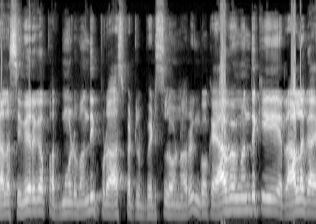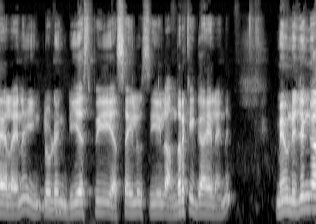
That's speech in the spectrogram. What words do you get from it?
చాలా సివియర్గా పదమూడు మంది ఇప్పుడు హాస్పిటల్ బెడ్స్లో ఉన్నారు. ఇంకొక యాభై మందికి రాళ్ళ గాయాలైనాయి ఇంక్లూడింగ్ డిఎస్పీ ఎస్ఐలు సిఐలు అందరికీ గాయాలైనాయి. మేము నిజంగా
